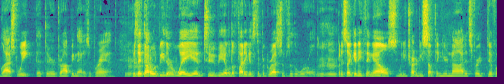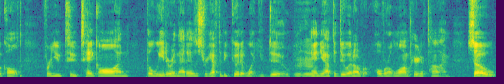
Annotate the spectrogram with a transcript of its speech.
last week that they're dropping that as a brand mm-hmm. because they thought it would be their way in to be able to fight against the progressives of the world. Mm-hmm. But it's like anything else. When you try to be something you're not, it's very difficult for you to take on the leader in that industry. You have to be good at what you do, mm-hmm. and you have to do it over over a long period of time. So,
